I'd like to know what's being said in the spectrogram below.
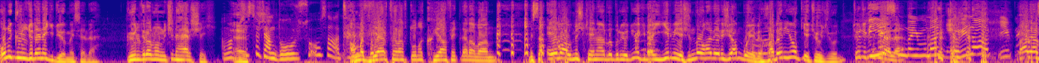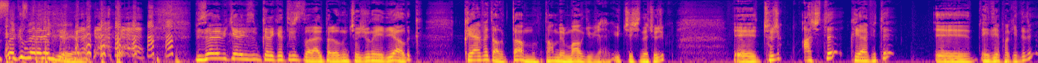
onu güldürene gidiyor mesela. Güldüren onun için her şey. Ama bir şey Evet. söyleyeceğim doğrusu o zaten. Ama diğer tarafta ona kıyafetler alan. Mesela ev almış kenarda duruyor diyor ki ben 20 yaşında ona vereceğim bu evi. Haberi yok ya çocuğun. Çocuk bir gidiyor hala. yaşındayım ulan evi ne yapayım? Hala sakız verene gidiyor yani. Biz öyle bir kere bizim karikatürist var Alper onun çocuğuna hediye aldık. Kıyafet aldık tamam mı? Tam bir mal gibi yani. 3 yaşında çocuk. Ee, çocuk açtı kıyafeti e, hediye paketini.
